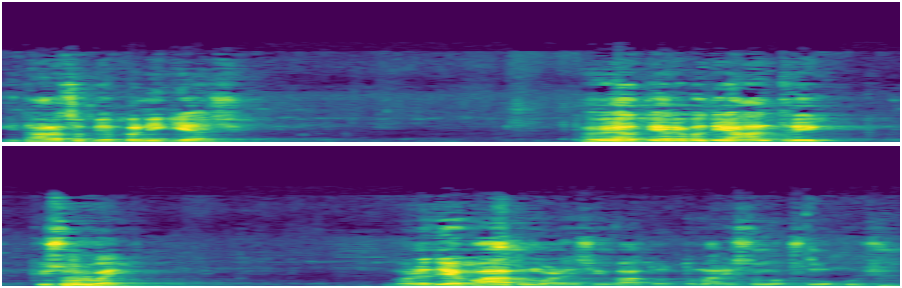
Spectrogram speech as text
એ ધારાસભ્ય બની ગયા છે. હવે અત્યારે બધી આંતરિક કિશોરભાઈ, મને જે વાત મળે છે એ વાતો તમારી સમક્ષ મૂકું છું.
